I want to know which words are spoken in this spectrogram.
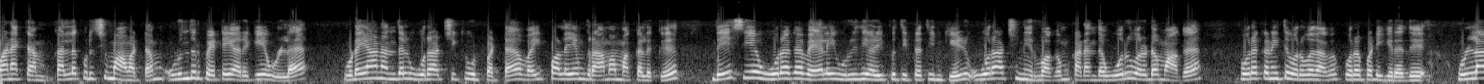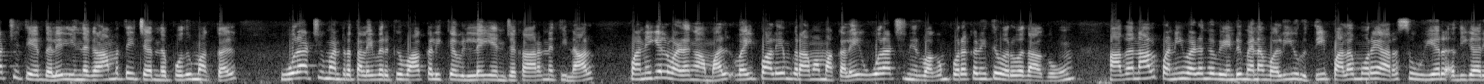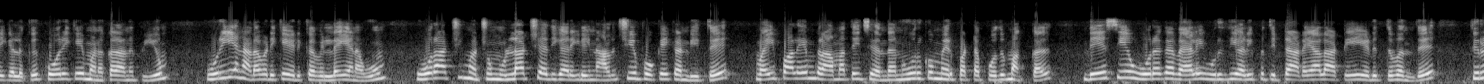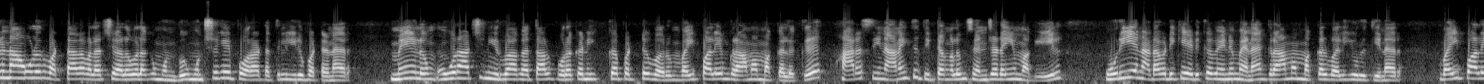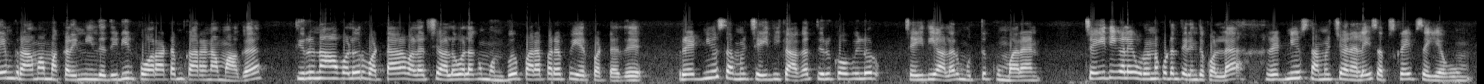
வணக்கம். கள்ளக்குறிச்சி மாவட்டம் உளுந்தூர்பேட்டை அருகே உள்ள உடையானந்தல் ஊராட்சிக்கு உட்பட்ட வைப்பாளையம் கிராம மக்களுக்கு தேசிய ஊரக வேலை உறுதி அளிப்பு திட்டத்தின் கீழ் ஊராட்சி நிர்வாகம் கடந்த ஒரு வருடமாக புறக்கணித்து வருவதாக கூறப்படுகிறது. உள்ளாட்சி தேர்தலில் இந்த கிராமத்தைச் சேர்ந்த பொதுமக்கள் ஊராட்சி மன்ற தலைவருக்கு வாக்களிக்கவில்லை என்ற காரணத்தினால் பணிகள் வழங்காமல் வைப்பாளையம் கிராம மக்களை ஊராட்சி நிர்வாகம் புறக்கணித்து வருவதாகவும் அதனால் பணி வழங்க வேண்டும் என வலியுறுத்தி பலமுறை அரசு உயர் அதிகாரிகளுக்கு கோரிக்கை மனுக்கள் அனுப்பியும் உரிய நடவடிக்கை எடுக்கவில்லை எனவும் ஊராட்சி மற்றும் உள்ளாட்சி அதிகாரிகளின் அலட்சிய போக்கை கண்டித்து வைப்பாளையம் கிராமத்தைச் சேர்ந்த நூறுக்கும் மேற்பட்ட பொதுமக்கள் தேசிய ஊரக வேலை உறுதி அளிப்பு திட்ட அடையாள அட்டையை எடுத்து வந்து திருநாவலூர் வட்டார வளர்ச்சி அலுவலகம் முன்பு முற்றுகை போராட்டத்தில் ஈடுபட்டனர். மேலும் ஊராட்சி நிர்வாகத்தால் புறக்கணிக்கப்பட்டு வரும் வைப்பாளையம் கிராம மக்களுக்கு அரசின் அனைத்து திட்டங்களும் சென்றடையும் வகையில் உரிய நடவடிக்கை எடுக்க வேண்டும் என கிராம மக்கள் வலியுறுத்தினர். வைப்பாளையம் கிராம மக்களின் இந்த திடீர் போராட்டம் காரணமாக திருநாவலூர் வட்டார வளர்ச்சி அலுவலகம் முன்பு பரபரப்பு ஏற்பட்டது. ரெட் நியூஸ் தமிழ் செய்திக்காக திருக்கோவிலூர் செய்தியாளர் முத்துக்குமரன். செய்திகளை உடனுக்குடன் தெரிந்து கொள்ள ரெட் நியூஸ் தமிழ் சேனலை சப்ஸ்கிரைப் செய்யவும்.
